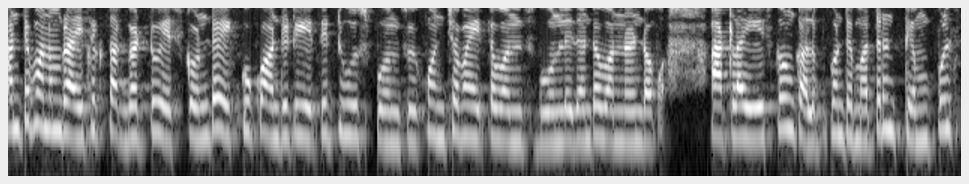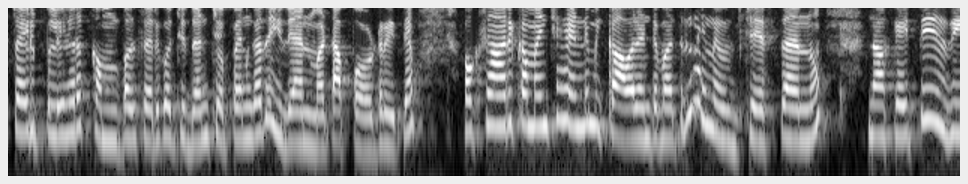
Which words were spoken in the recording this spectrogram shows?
అంటే మనం రైస్కి తగ్గట్టు వేసుకుంటే ఎక్కువ క్వాంటిటీ అయితే టూ స్పూన్స్ కొంచెం అయితే వన్ స్పూన్ లేదంటే వన్ అండ్ హాఫ్ అట్లా వేసుకొని కలుపుకుంటే మాత్రం టెంపుల్ స్టైల్ పులిహోర కంపల్సరీగా వచ్చిందని చెప్పాను కదా ఇదే అనమాట ఆ పౌడర్ అయితే. ఒకసారి కమెంట్ చేయండి మీకు కావాలంటే మాత్రం నేను చేస్తాను. నాకైతే ఇది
